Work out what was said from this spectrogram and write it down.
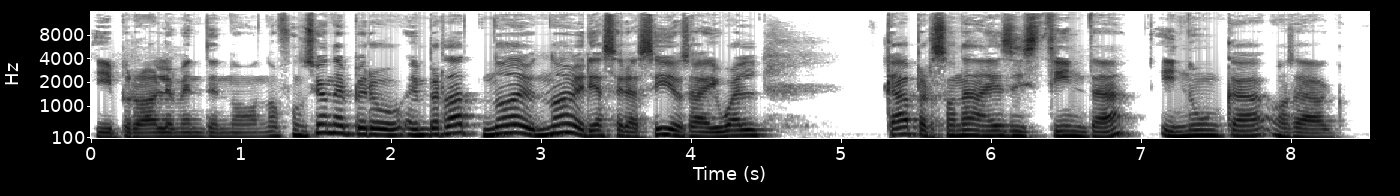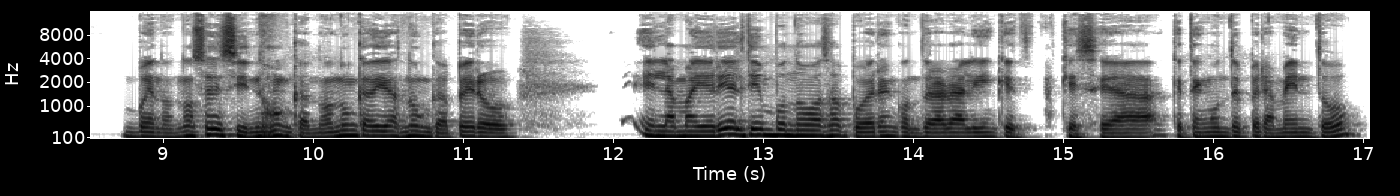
Y probablemente no, no funcione, pero en verdad no, no debería ser así. O sea, igual cada persona es distinta y nunca, o sea, bueno, no sé si nunca, no, nunca digas nunca, pero en la mayoría del tiempo no vas a poder encontrar a alguien que, que sea, que tenga un temperamento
